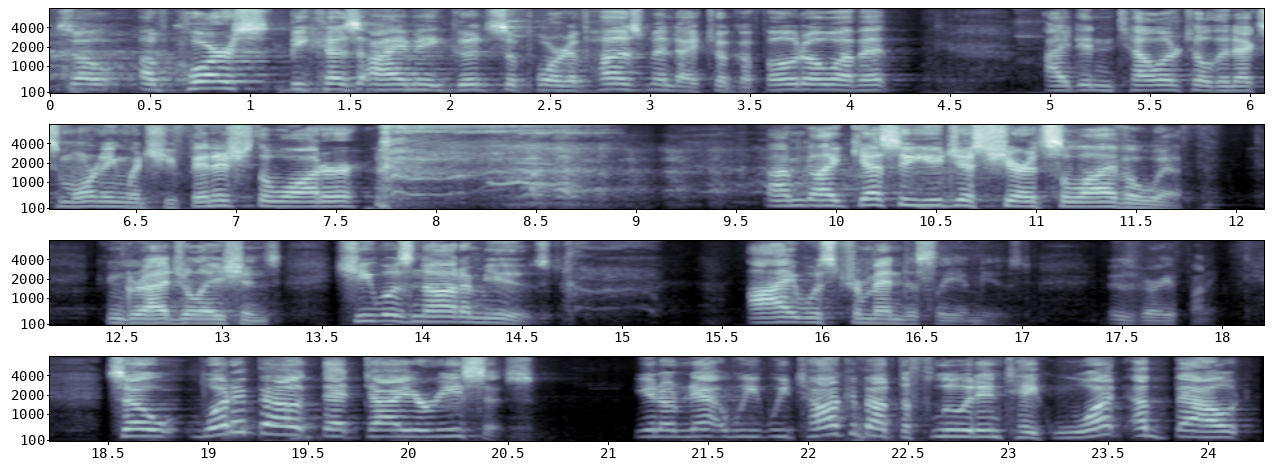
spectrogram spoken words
so, of course, because I'm a good, supportive husband, I took a photo of it. I didn't tell her till the next morning when she finished the water. I'm like, guess who you just shared saliva with? Congratulations. She was not amused. I was tremendously amused. It was very funny. So, what about that diuresis? You know, now we, we talk about the fluid intake. What about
